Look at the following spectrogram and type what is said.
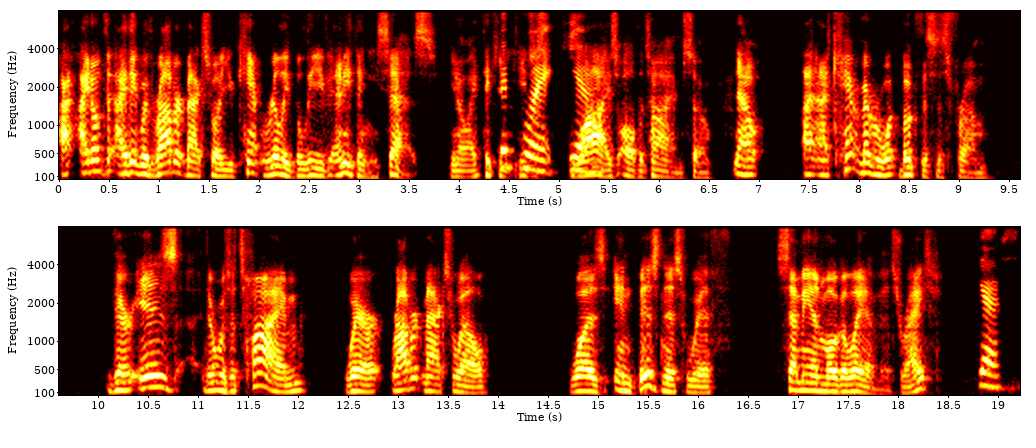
I, I don't th- I think with Robert Maxwell you can't really believe anything he says. You know, I think he, he just yeah. lies all the time. So now I, I can't remember what book this is from. There is there was a time where Robert Maxwell was in business with Semyon Mogilevich, right? yes.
